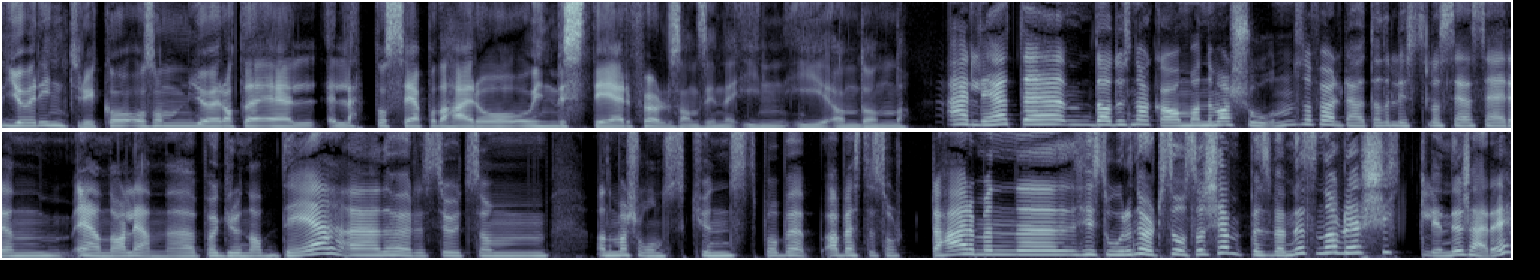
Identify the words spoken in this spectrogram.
gjør inntrykk, og, og, som gjør at det er lett å se på det her og, og investere følelsene sine inn i Undone. da. Ærlighet, eh, Da du snakka om animasjonen, så følte jeg at jeg hadde lyst til å se serien ene og alene på grunn av det. Det høres jo ut som animasjonskunst på be av beste sort, det her. Men uh, historien hørtes også kjempespennende så nå ble jeg skikkelig nysgjerrig.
